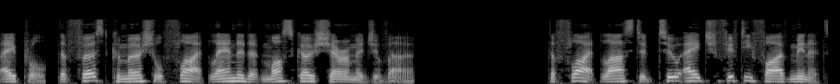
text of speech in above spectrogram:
April, the first commercial flight landed at Moscow Sheremetyevo. The flight lasted 2 h 55 minutes.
